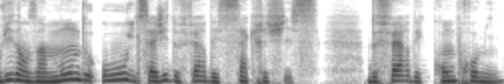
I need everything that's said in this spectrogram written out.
vit dans un monde où il s'agit de faire des sacrifices, de faire des compromis,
